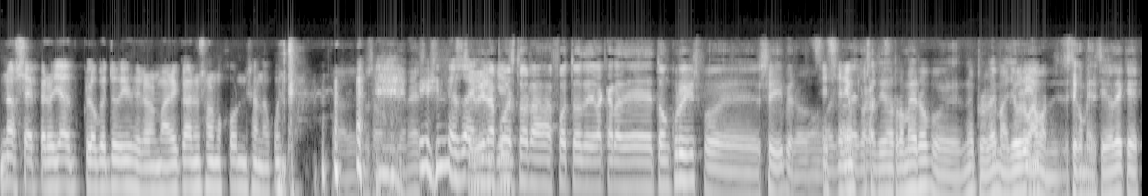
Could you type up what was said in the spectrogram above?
no sé, pero ya lo que tú dices, los americanos a lo mejor ni se han dado cuenta. no saben quién es. si hubiera puesto la foto de la cara de Tom Cruise, pues sí, pero sí, de Constantino Romero, pues no hay problema. Yo vamos, estoy convencido de que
